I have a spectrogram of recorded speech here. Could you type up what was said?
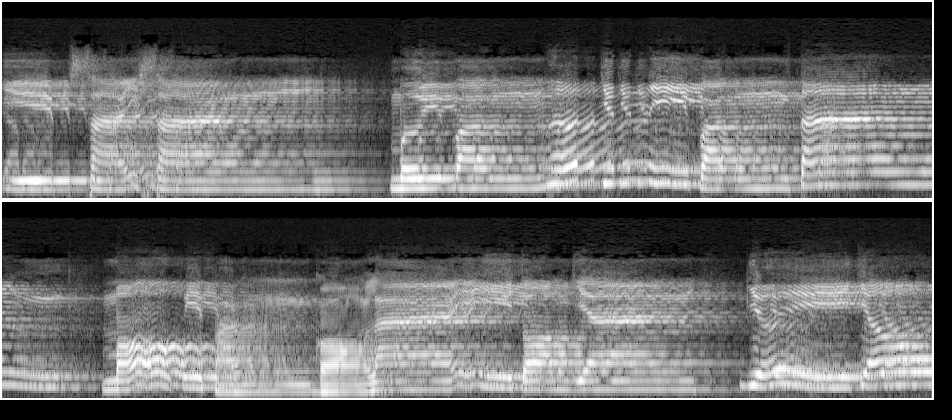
dịp sải sàng. Mười phần hết chín phần tan một phần còn lại toàn vàng. Với châu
